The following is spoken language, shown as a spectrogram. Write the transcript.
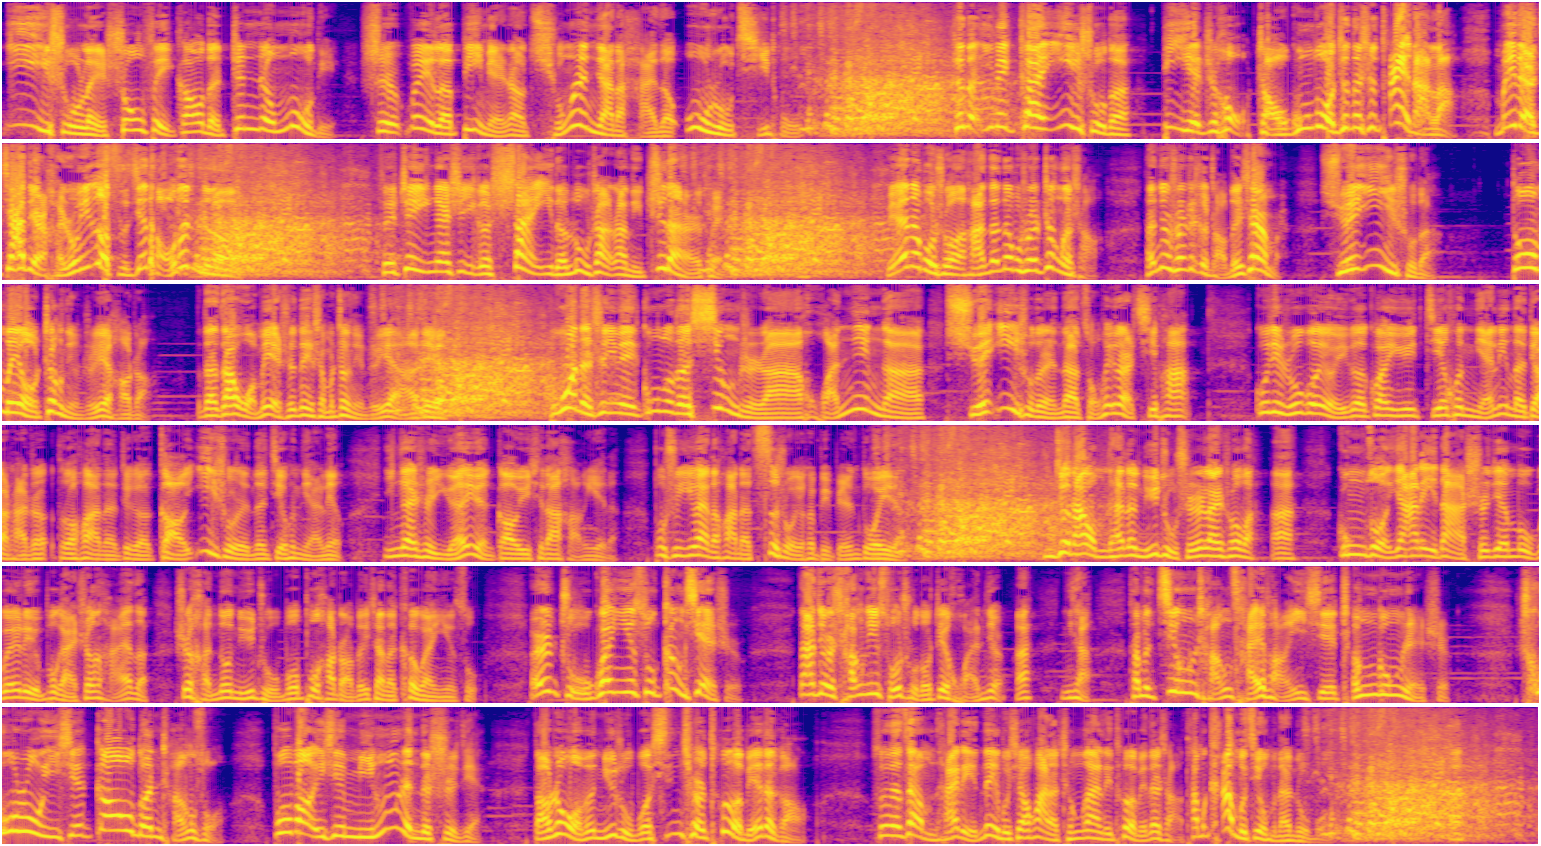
艺术类收费高的真正目的是为了避免让穷人家的孩子误入歧途。真的，因为干艺术的。毕业之后找工作真的是太难了，没点家底很容易饿死街头的，你知道吗？所以这应该是一个善意的路障，让你知难而退。别的不说哈，咱都不说挣的少，咱就说这个找对象吧。学艺术的都没有正经职业好找，那当然我们也是那什么正经职业啊。这个不过呢，是因为工作的性质啊、环境啊，学艺术的人呢总会有点奇葩。估计如果有一个关于结婚年龄的调查的的话呢，这个搞艺术人的结婚年龄应该是远远高于其他行业的。不出意外的话呢，次数也会比别人多一点。你就拿我们台的女主持人来说吧，啊，工作压力大，时间不规律，不敢生孩子，是很多女主播不好找对象的客观因素。而主观因素更现实，那就是长期所处的这环境啊。你想，他们经常采访一些成功人士，出入一些高端场所，播报一些名人的事件。导致我们女主播心气儿特别的高，所以呢，在我们台里内部消化的成功案例特别的少，他们看不起我们男主播。啊，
